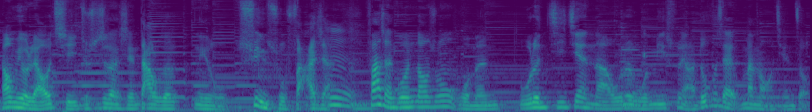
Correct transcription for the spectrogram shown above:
然后我们有聊起，就是这段时间大陆的那种迅速发展，嗯。发展过程当中，我们无论基建呐、无论文明素养，都会在慢慢往前走，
